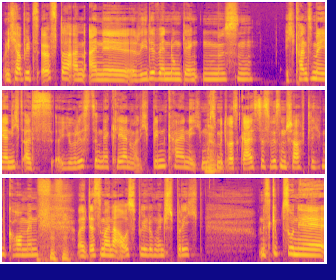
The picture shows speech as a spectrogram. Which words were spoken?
Und ich habe jetzt öfter an eine Redewendung denken müssen, ich kann es mir ja nicht als Juristin erklären, weil ich bin keine. Ich muss ja. mit was Geisteswissenschaftlichem kommen, weil das meiner Ausbildung entspricht. Und es gibt so eine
